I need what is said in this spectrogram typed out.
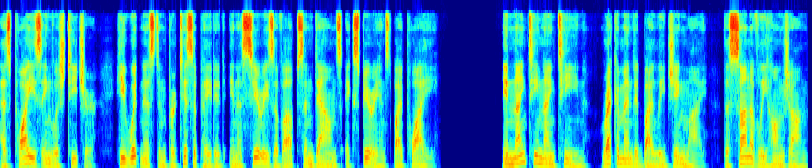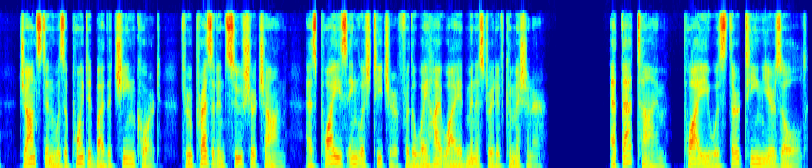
as Puyi's English teacher, he witnessed and participated in a series of ups and downs experienced by Puyi. In 1919, recommended by Li Jingmai, the son of Li Hongzhang, Johnston was appointed by the Qing court, through President Xu Shichang, as Puyi's English teacher for the Weihaiwei Administrative Commissioner. At that time, Puyi was 13 years old.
